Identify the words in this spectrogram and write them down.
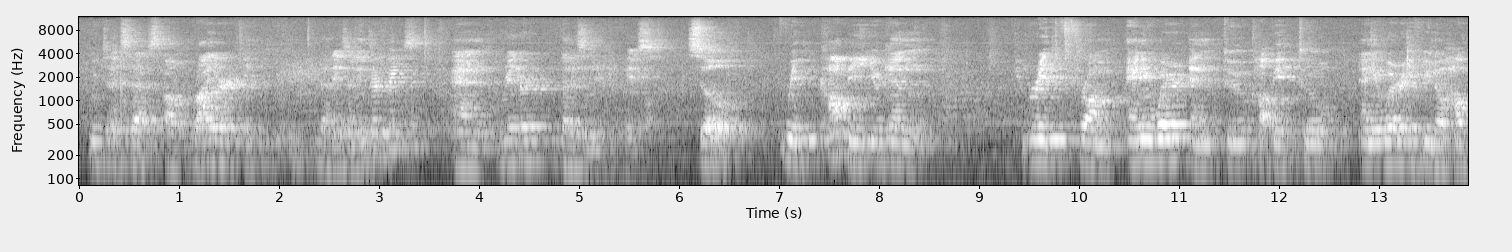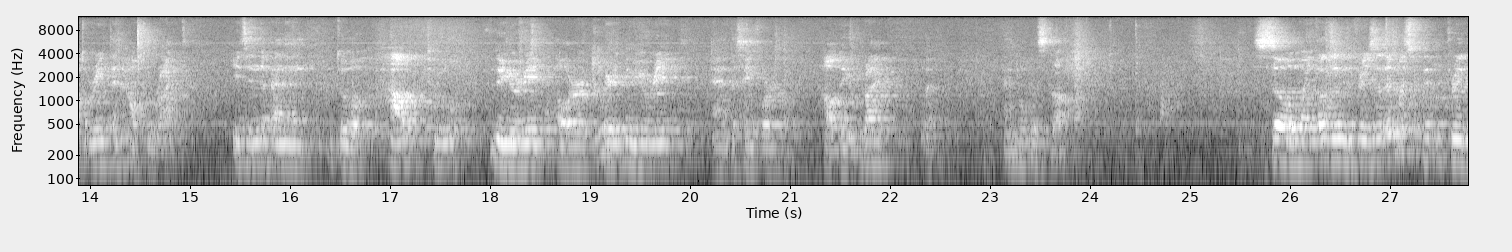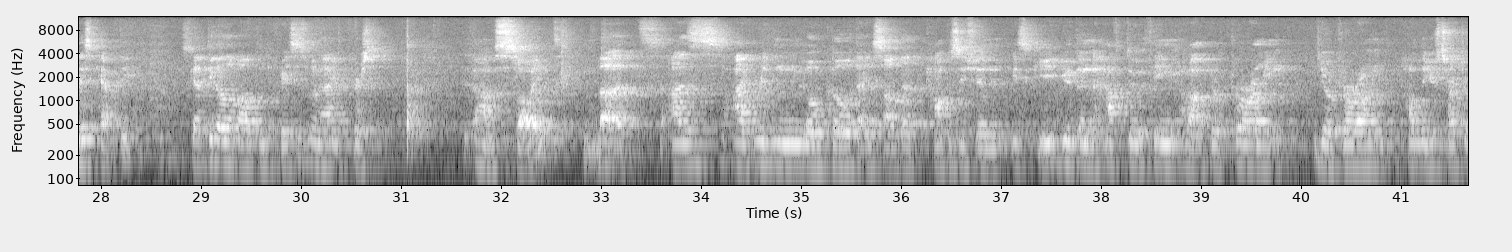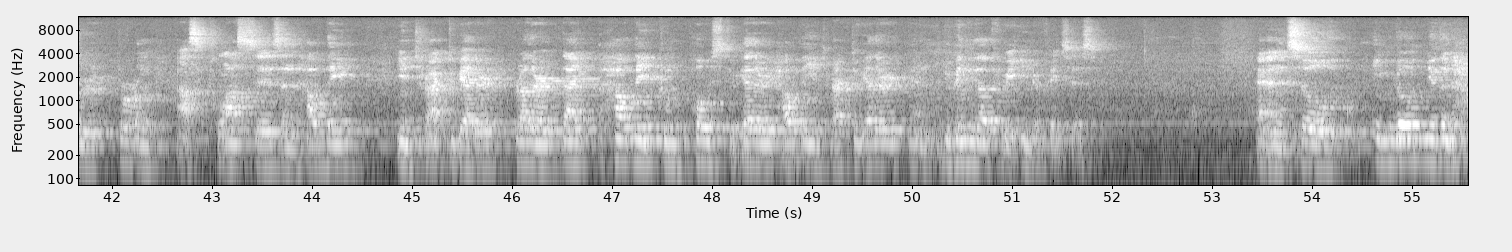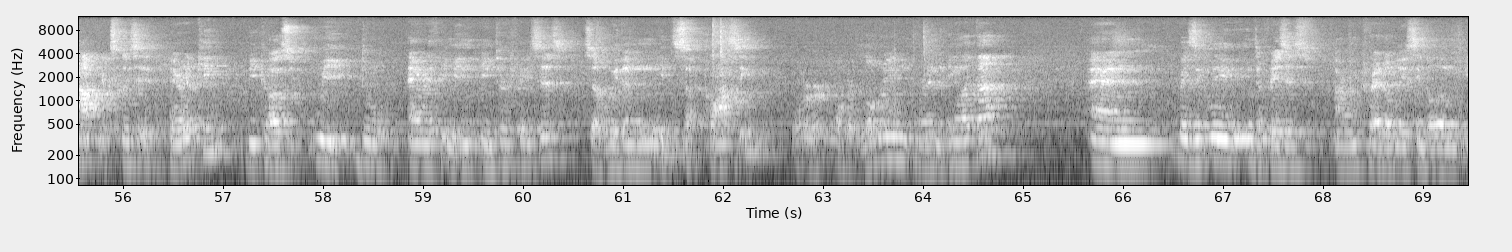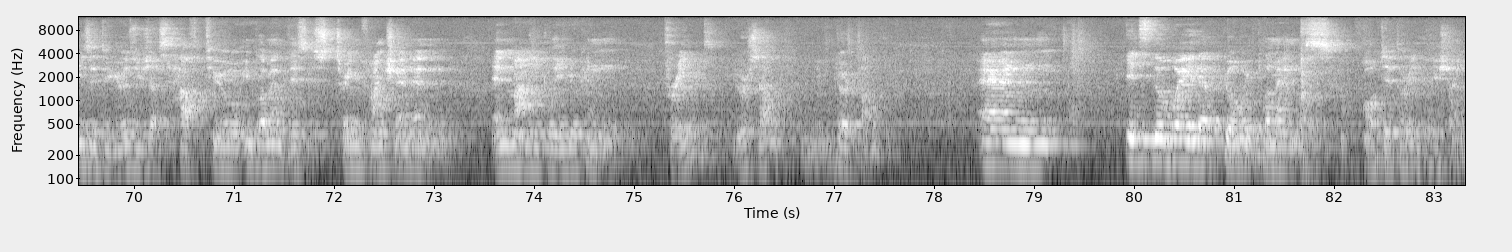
which accepts a writer that is an interface and reader that is an interface. So with copy, you can read from anywhere and to copy to anywhere if you know how to read and how to write. It's independent to how to do you read or where do you read, and the same for how do you write and all this stuff. So my thoughts on interfaces, I was pretty skeptic, skeptical about interfaces when I first uh, saw it, but as I've written Go code, I saw that composition is key. You don't have to think about your programming, your program, how do you structure your program as classes and how they interact together, rather like how they compose together, how they interact together, and you can do that through interfaces. And so in Go, you don't have explicit hierarchy because we do everything in interfaces, so we don't need subclassing or overloading or anything like that. And basically, interfaces are incredibly simple and easy to use. You just have to implement this string function and, and magically you can print yourself, your type. And it's the way that Go implements object orientation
